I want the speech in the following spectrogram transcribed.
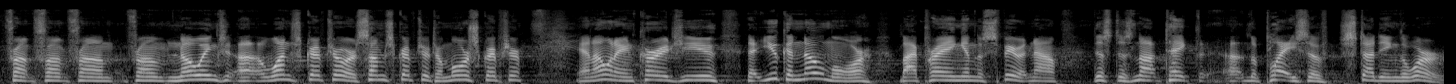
from from from from knowing uh, one scripture or some scripture to more scripture. And I want to encourage you that you can know more by praying in the Spirit. Now, this does not take the, uh, the place of studying the Word.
